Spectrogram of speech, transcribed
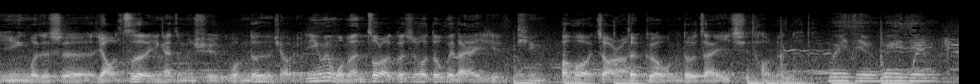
音，或者是咬字应该怎么去，我们都有交流。因为我们做了歌之后都会大家一起听，包括赵让的歌，我们都在一起讨论的。With you, with you.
